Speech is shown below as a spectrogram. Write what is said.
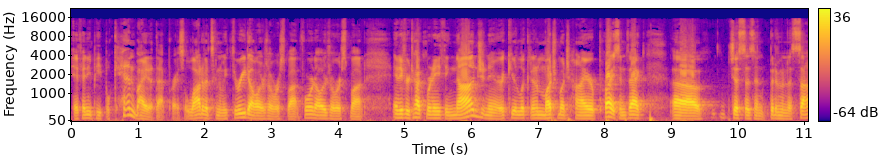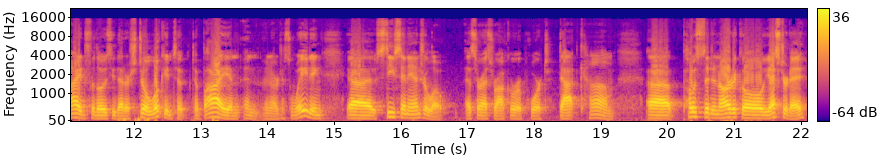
if any people can buy it at that price. A lot of it's going to be three dollars over spot, four dollars over spot, and if you're talking about anything non-generic, you're looking at a much much higher price. In fact, uh, just as a bit of an aside for those of you that are still looking to, to buy and, and, and are just waiting, uh, Steve St. Angelo, SRSroccoReport.com, uh, posted an article yesterday,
